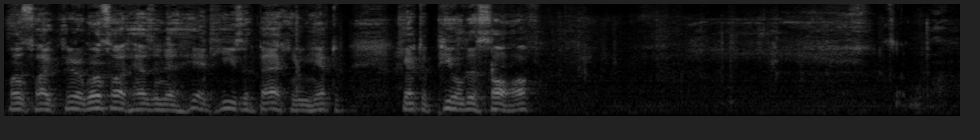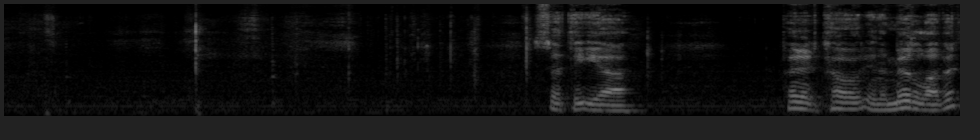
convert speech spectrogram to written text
One side clear, one side has an adhesive backing. You have to you have to peel this off. Set the uh, printed code in the middle of it.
